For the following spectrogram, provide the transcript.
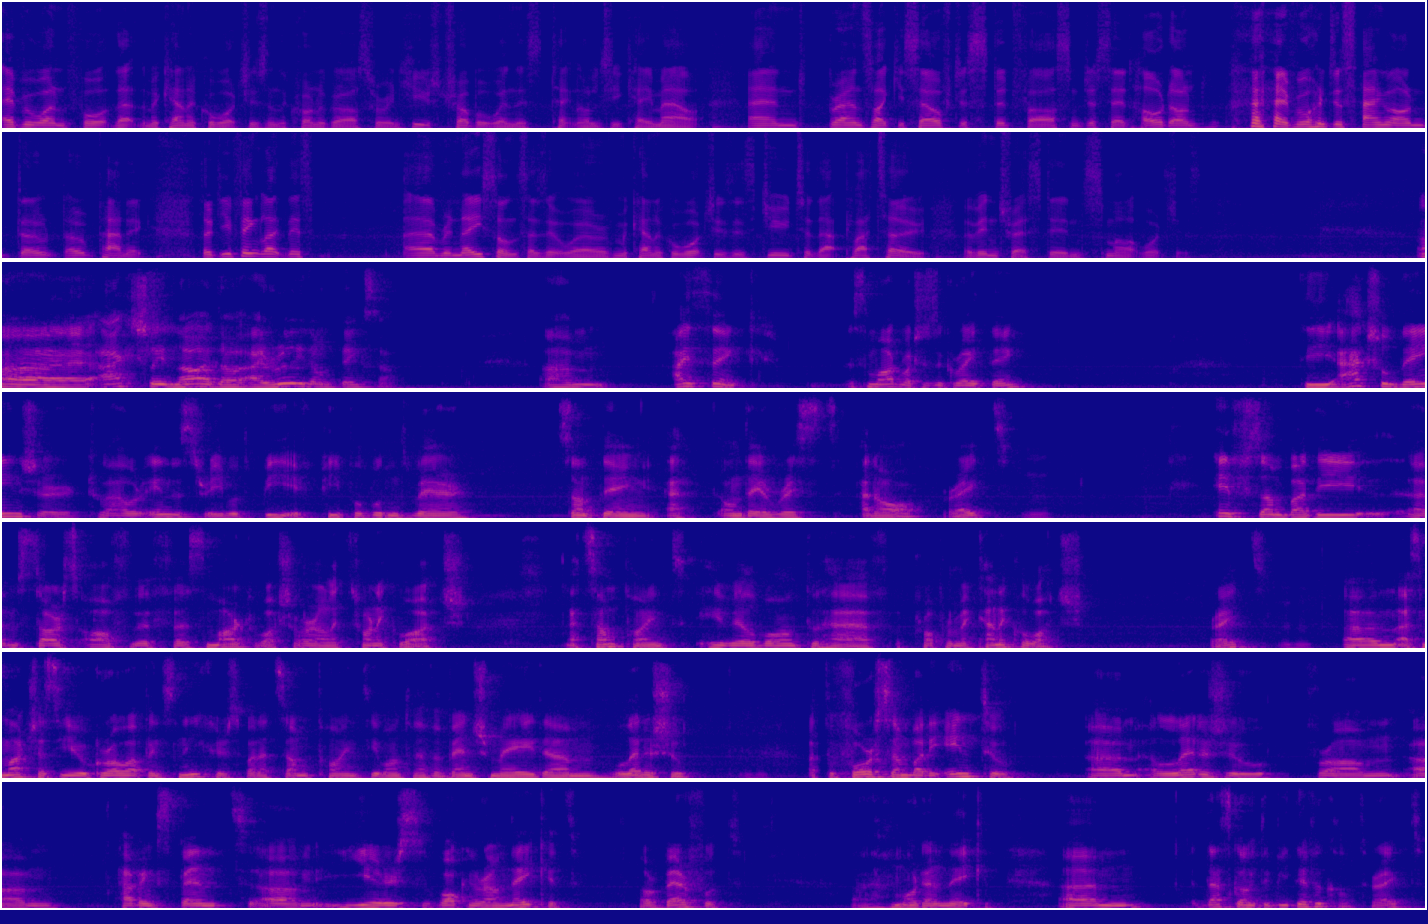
everyone thought that the mechanical watches and the chronographs were in huge trouble when this technology came out, and brands like yourself just stood fast and just said, "Hold on, everyone, just hang on, don't don't panic." So, do you think like this uh, renaissance, as it were, of mechanical watches is due to that plateau of interest in smart watches? Uh, actually, no, I, I, really don't think so. Um, I think smartwatch is a great thing the actual danger to our industry would be if people wouldn't wear something at, on their wrist at all, right? Mm. If somebody um, starts off with a smartwatch or an electronic watch, at some point he will want to have a proper mechanical watch, right? Mm-hmm. Um, as much as you grow up in sneakers, but at some point you want to have a bench-made um, leather shoe. Mm-hmm. But to force somebody into um, leather from um, having spent um, years walking around naked or barefoot, uh, more than naked, um, that's going to be difficult, right?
